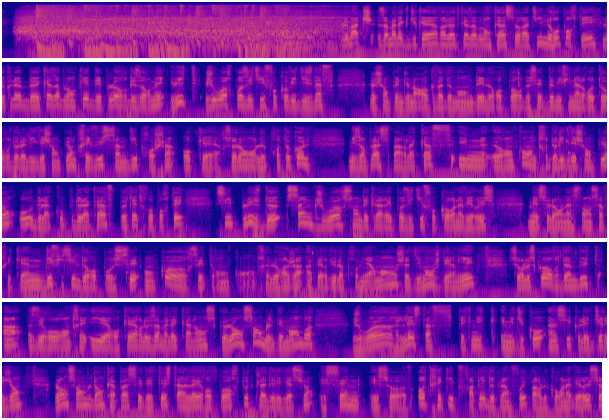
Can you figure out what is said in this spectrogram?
Le match Zamalek du Caire, Ajad Casablanca sera-t-il reporté Le club casablancais déplore désormais 8 joueurs positifs au Covid-19. Le champion du Maroc va demander le report de cette demi-finale retour de la Ligue des Champions prévue samedi prochain au Caire. Selon le protocole mis en place par la CAF, une rencontre de Ligue des Champions ou de la Coupe de la CAF peut être reportée si plus de 5 joueurs sont déclarés positifs au coronavirus. Mais selon l'instance africaine, difficile de reposer encore cette rencontre. Le Raja a perdu la première manche dimanche dernier sur le score d'un but à zéro rentré hier au Caire. Le Zamalek annonce que l'ensemble des membres joueurs, les staffs techniques et médicaux ainsi que les dirigeants. L'ensemble donc a passé des tests à l'aéroport. Toute la délégation est saine et sauve. Autre équipe frappée de plein fouet par le coronavirus,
